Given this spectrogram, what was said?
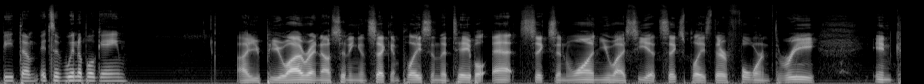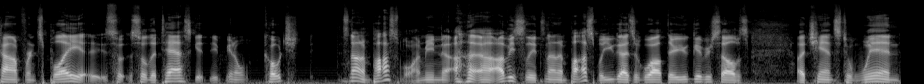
beat them. It's a winnable game Uh, IUPUI right now sitting in second place in the table at six and one. UIC at sixth place. They're four and three in conference play. Uh, so, so the task, you know, coach, it's not impossible. I mean, obviously, it's not impossible. You guys will go out there. You give yourselves a chance to win.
